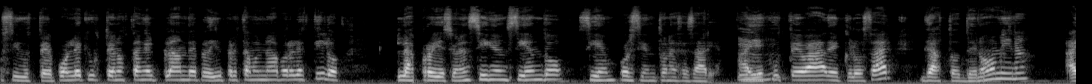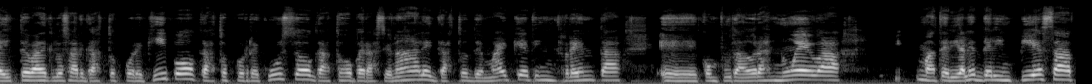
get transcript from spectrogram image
si usted pone que usted no está en el plan de pedir préstamo ni nada por el estilo, las proyecciones siguen siendo 100% necesarias. Ahí es que usted va a desglosar gastos de nómina, ahí usted va a desglosar gastos por equipo, gastos por recursos, gastos operacionales, gastos de marketing, renta, eh, computadoras nuevas, materiales de limpieza,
